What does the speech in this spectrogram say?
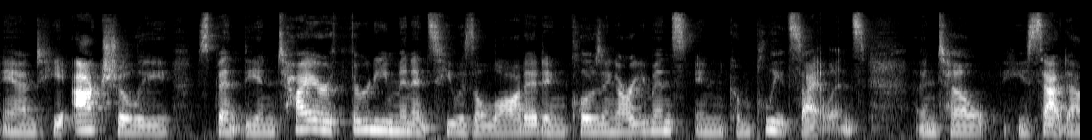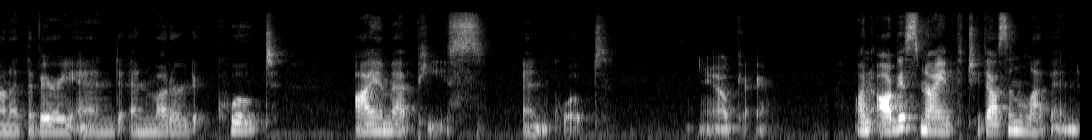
and he actually spent the entire 30 minutes he was allotted in closing arguments in complete silence until he sat down at the very end and muttered, quote, I am at peace, end quote. Okay. On August 9th, 2011,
